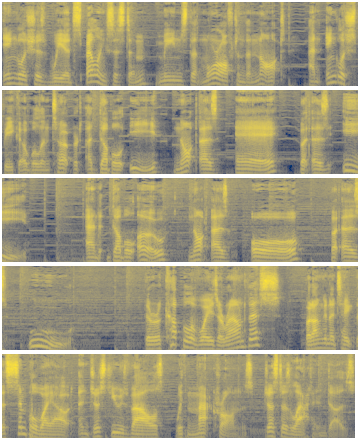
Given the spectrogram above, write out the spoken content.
English's weird spelling system means that more often than not, an English speaker will interpret a double E not as E, but as E, and double O not as O, but as OO. There are a couple of ways around this, but I'm going to take the simple way out and just use vowels with macrons, just as Latin does.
